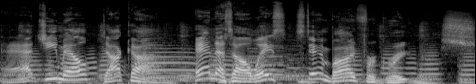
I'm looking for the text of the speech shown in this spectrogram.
at gmail.com. And as always, stand by for greatness.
